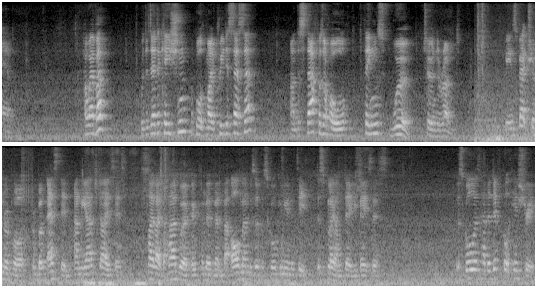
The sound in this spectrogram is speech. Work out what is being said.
ebb. However, with the dedication of both my predecessor and the staff as a whole, things were turned around. The inspection report from both Estyn and the Archdiocese highlight the hard work and commitment that all members of the school community display on a daily basis. The school has had a difficult history,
